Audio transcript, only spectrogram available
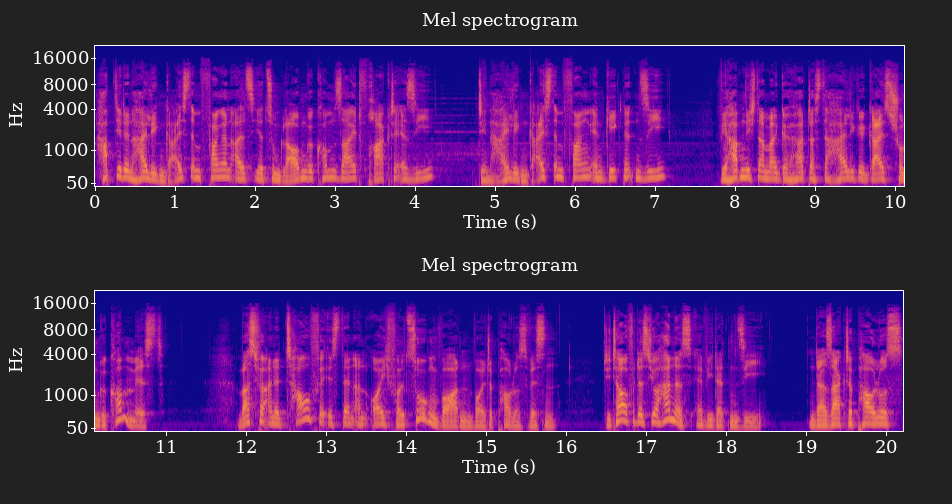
Habt ihr den Heiligen Geist empfangen, als ihr zum Glauben gekommen seid? fragte er sie. Den Heiligen Geist empfangen? entgegneten sie. Wir haben nicht einmal gehört, dass der Heilige Geist schon gekommen ist. Was für eine Taufe ist denn an euch vollzogen worden? wollte Paulus wissen. Die Taufe des Johannes, erwiderten sie. Da sagte Paulus,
